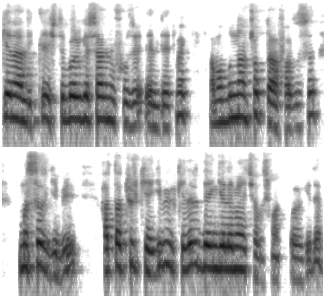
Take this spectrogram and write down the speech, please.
genellikle işte bölgesel nüfuzu elde etmek ama bundan çok daha fazlası Mısır gibi hatta Türkiye gibi ülkeleri dengelemeye çalışmak bölgede.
